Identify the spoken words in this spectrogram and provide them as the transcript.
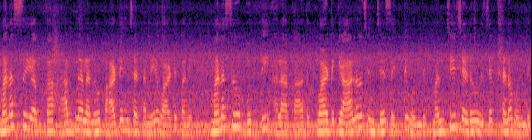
మనస్సు యొక్క ఆజ్ఞలను పాటించటమే వాటి పని. మనసు బుద్ధి అలా కాదు. వాటికి ఆలోచించే శక్తి ఉంది. మంచి చెడు విచక్షణ ఉంది.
